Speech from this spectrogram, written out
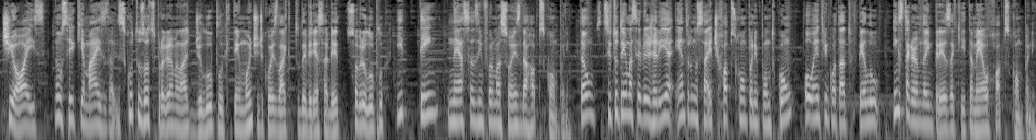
tióis, não sei o que mais. Escuta os outros programas lá de lúpulo que tem um monte de coisa lá que tu deveria saber sobre o lúpulo e tem nessas informações da Hops Company. Então, se tu tem uma cervejaria, entra no site hopscompany.com ou entre em contato pelo Instagram da empresa que também é o Hops Company.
